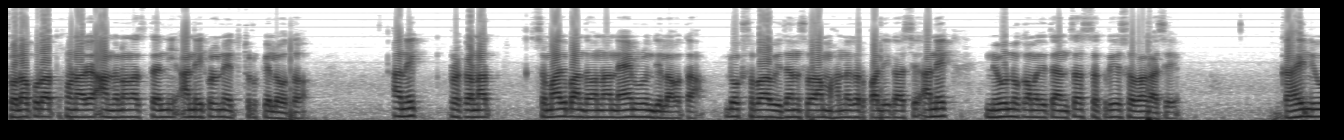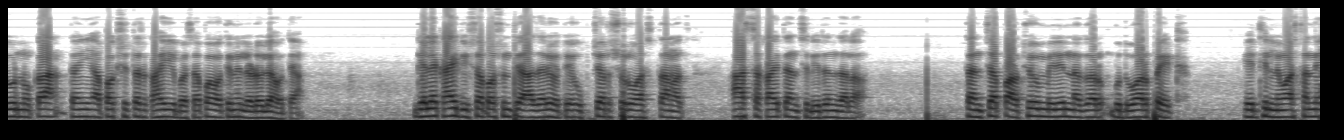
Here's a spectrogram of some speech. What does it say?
सोलापुरात होणाऱ्या आंदोलनास त्यांनी अनेक वेळा नेतृत्व केलं होतं. अनेक प्रकरणात समाज बांधवांना न्याय मिळवून दिला होता. लोकसभा विधानसभा महानगरपालिका असे अनेक निवडणुकांमध्ये त्यांचा सक्रिय सहभाग असे. काही निवडणुका त्यांनी अपक्ष तर काही बसपा वतीने लढवल्या होत्या. गेल्या काही दिवसापासून ते आजारी होते. उपचार सुरू असतानाच आज सकाळी त्यांचं निधन झालं. त्यांच्या पार्थिव मिलिंद नगर बुधवार पेठ येथील निवासस्थानी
